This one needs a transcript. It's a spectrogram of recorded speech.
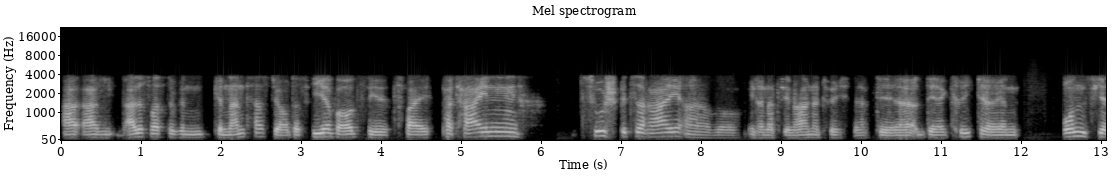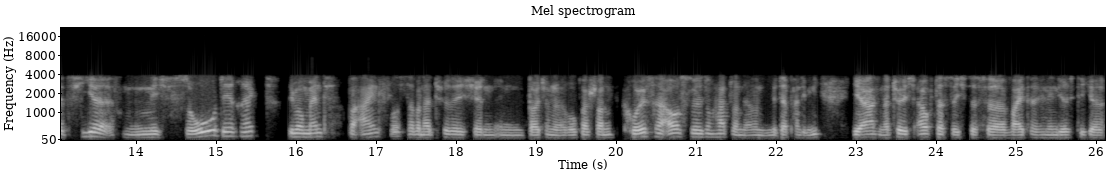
Alles, was du genannt hast, ja, das Gearboards, die zwei Parteien, Zuspitzerei, also international natürlich, der, der, Krieg, der uns jetzt hier nicht so direkt im Moment beeinflusst, aber natürlich in, in Deutschland und Europa schon größere Auslösung hat und, und mit der Pandemie. Ja, natürlich auch, dass sich das äh, weiterhin in die richtige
